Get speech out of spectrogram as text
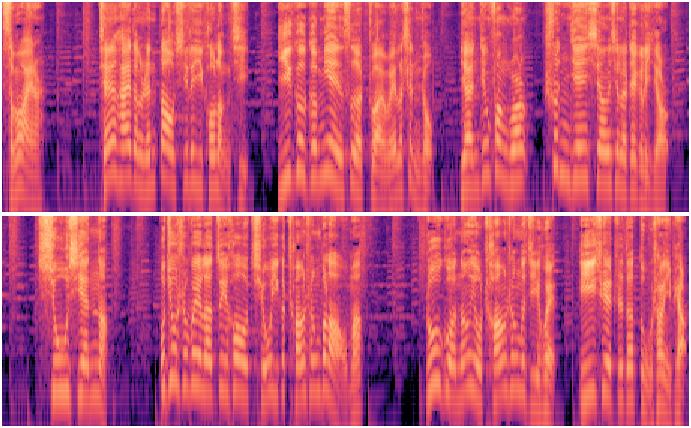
什么玩意儿？钱海等人倒吸了一口冷气，一个个面色转为了慎重，眼睛放光，瞬间相信了这个理由。修仙呢，不就是为了最后求一个长生不老吗？如果能有长生的机会，的确值得赌上一票。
